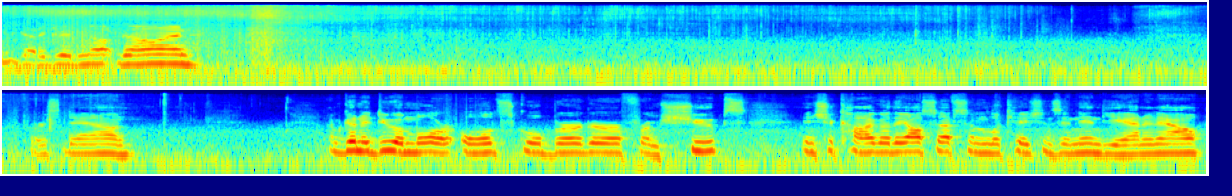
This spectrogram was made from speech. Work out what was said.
We got a good melt going. First down. I'm going to do a more old school burger from Schoop's in Chicago. They also have some locations in Indiana now.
